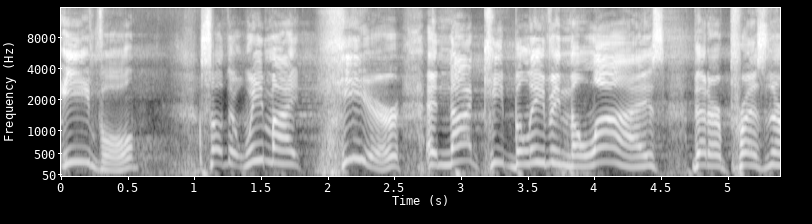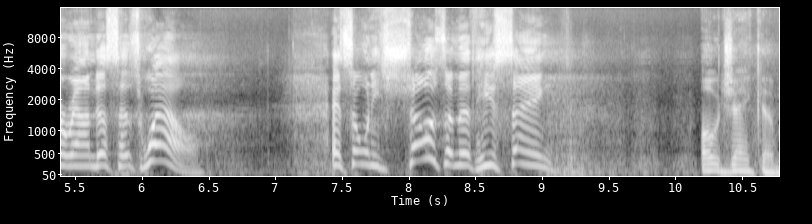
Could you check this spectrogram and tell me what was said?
evil so that we might hear and not keep believing the lies that are present around us as well. And so when he shows them that he's saying, Oh, Jacob,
